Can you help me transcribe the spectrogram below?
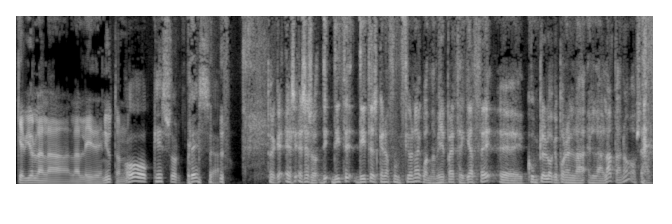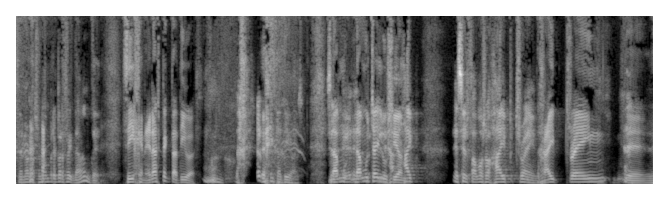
que violan la, la ley de Newton. ¿no? ¡Oh, qué sorpresa! es, es, eso, Dice, dices que no funciona cuando a mí me parece que hace, eh, cumple lo que pone en la, en la, lata, ¿no? O sea, hace honor a su nombre perfectamente. Sí, genera expectativas. expectativas. da, da, mucha ilusión. Hype, es el famoso hype train. Hype train, eh,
